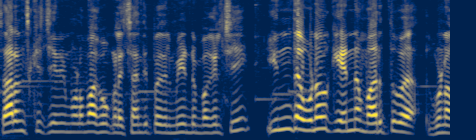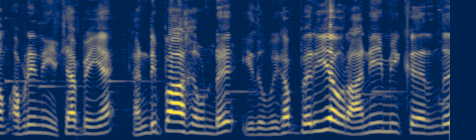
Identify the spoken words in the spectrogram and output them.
சாரன்ஸ் கிச்சனின் மூலமாக உங்களை சந்திப்பதில் மீண்டும் மகிழ்ச்சி. இந்த உணவுக்கு என்ன மருத்துவ குணம் அப்படின்னு நீங்கள் கேட்பீங்க கண்டிப்பாக உண்டு. இது மிகப்பெரிய ஒரு அனீமிக்க இருந்து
